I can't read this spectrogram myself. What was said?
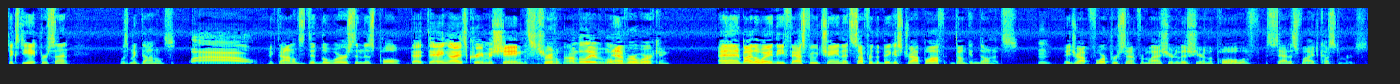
68%, was McDonald's. Wow. McDonald's did the worst in this poll. That dang ice cream machine. It's true. Unbelievable. Never working. And by the way, the fast food chain that suffered the biggest drop off, Dunkin' Donuts. Mm. They dropped 4% from last year to this year in the poll of satisfied customers.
